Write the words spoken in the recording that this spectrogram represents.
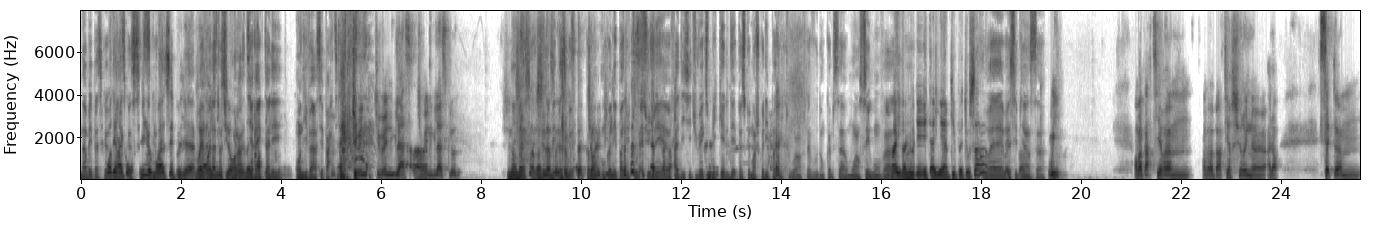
Non, mais parce que. Pour des raccourcis, moi, c'est peut Ouais, voilà, toi, tu prends la direct. Allez, on y va, c'est parti. tu, veux une, tu, veux une, glace Tu veux une glace, Claude? Non, non, ça va. J'ai l'impression que, que on ne connaît pas du tout le sujet, euh, Fadi, si tu veux expliquer, le dé... parce que moi je ne connais pas du tout, hein, je t'avoue. Donc comme ça, au moins on sait où on va. Bah, il va nous détailler un petit peu tout ça. Ouais, ouais c'est bien ça. Oui. On va partir, euh, on va partir sur une. Euh, alors, cette, euh,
